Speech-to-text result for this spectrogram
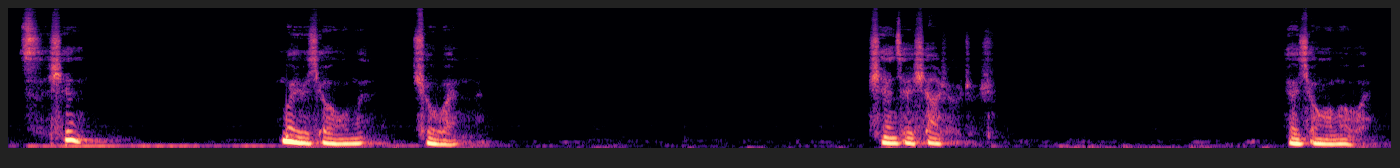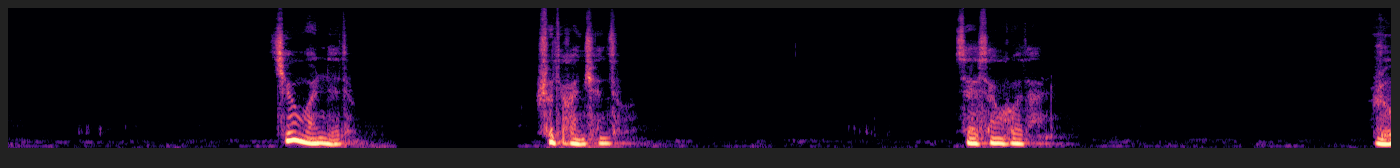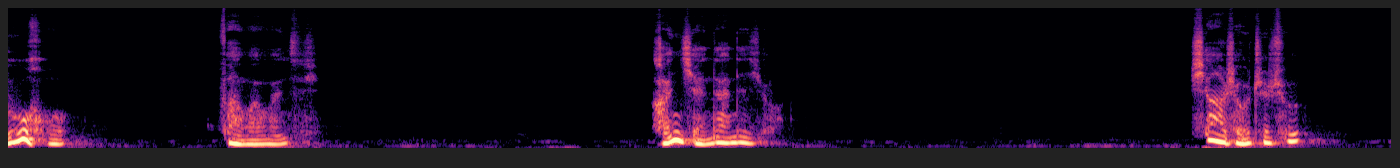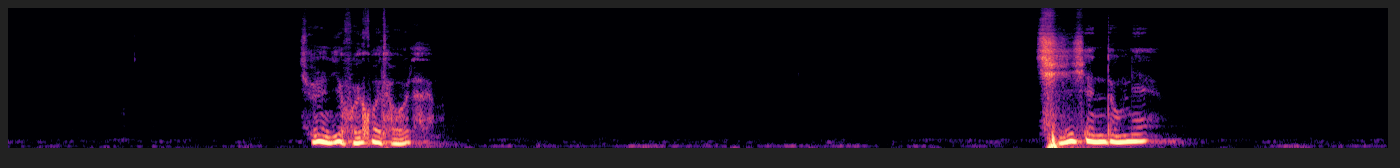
自信没有叫我们去闻，现在下手之处要叫我们闻。经文里头说的很清楚，在生活当中如何？反问问自己，很简单的一句话：下手之处，就是你回过头来起心动念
